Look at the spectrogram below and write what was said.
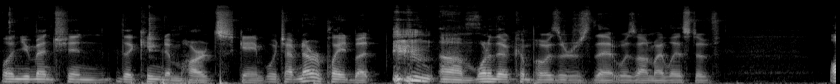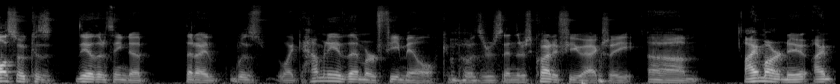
Well, and you mentioned the Kingdom Hearts game, which I've never played, but um, one of the composers that was on my list of also because the other thing that that I was like, how many of them are female composers? And there's quite a few actually. Um, I'm our new. I'm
